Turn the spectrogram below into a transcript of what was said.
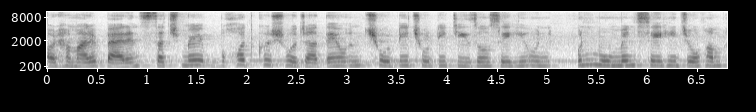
और हमारे पेरेंट्स सच में बहुत खुश हो जाते हैं उन छोटी छोटी चीज़ों से ही, उन उन मोमेंट से ही जो हम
